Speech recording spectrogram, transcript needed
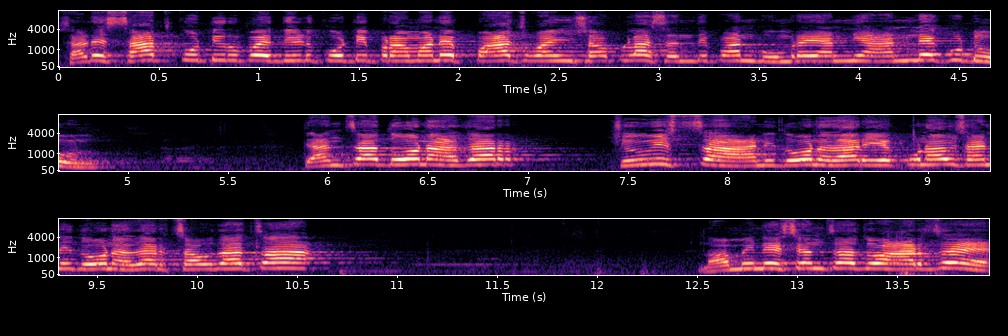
साडेसात कोटी रुपये दीड कोटी प्रमाणे पाच वाईन शॉपला संदीपान भुमरे यांनी आणले कुठून? त्यांचा दोन हजार चोवीसचा आणि दोन हजार एकोणावीस आणि दोन हजार चौदाचा नॉमिनेशनचा जो अर्ज आहे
